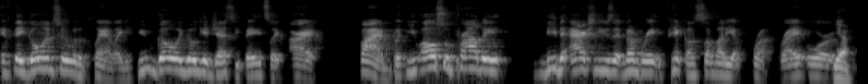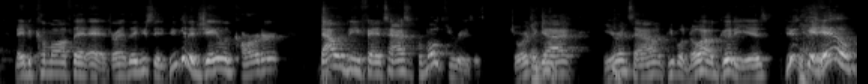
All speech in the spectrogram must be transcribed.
if they go into it with a plan, like if you go and go get Jesse Bates, like all right, fine, but you also probably need to actually use that number eight pick on somebody up front, right? Or yeah. maybe come off that edge, right? Like you said, if you get a Jalen Carter, that would be fantastic for multiple reasons. Georgia guy you. here in town, people know how good he is. If you can get him,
